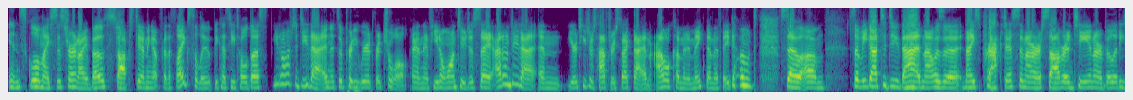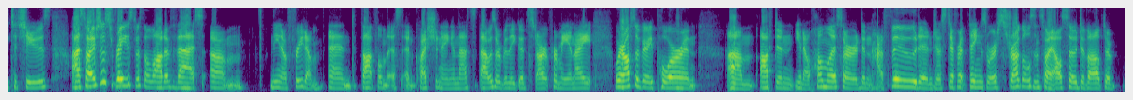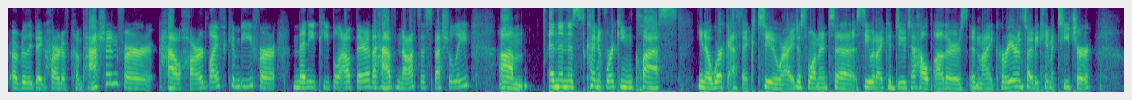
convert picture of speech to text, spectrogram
in school, my sister and I both stopped standing up for the flag salute because he told us you don't have to do that, and it's a pretty weird ritual. And if you don't want to, just say I don't do that, and your teachers have to respect that, and I will come in and make them if they don't. So, um, so we got to do that, and that was a nice practice in our sovereignty and our ability to choose. Uh, so I was just raised with a lot of that. Um, you know freedom and thoughtfulness and questioning and that's that was a really good start for me and i we're also very poor and um, often, you know, homeless or didn't have food and just different things were struggles. And so I also developed a, a really big heart of compassion for how hard life can be for many people out there, the have nots especially. Um, and then this kind of working class you know work ethic too where i just wanted to see what i could do to help others in my career and so i became a teacher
